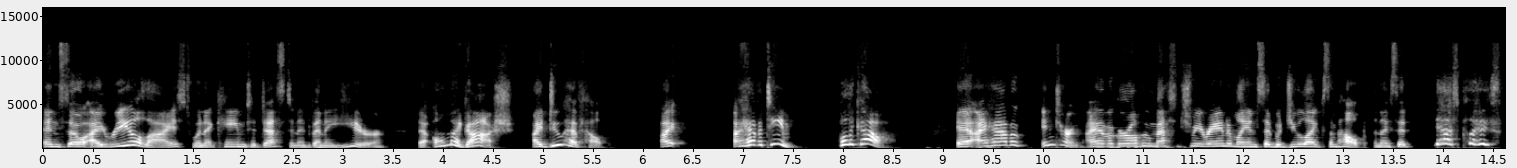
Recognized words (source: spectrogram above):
And so I realized when it came to Destin, it had been a year that, oh my gosh, I do have help. I I have a team. Holy cow. I have an intern. I have a girl who messaged me randomly and said, Would you like some help? And I said, Yes, please.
